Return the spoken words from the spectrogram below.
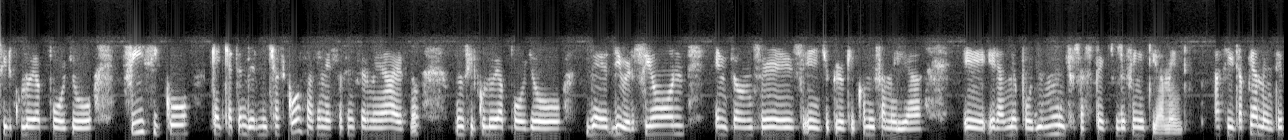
círculo de apoyo físico, que hay que atender muchas cosas en estas enfermedades, ¿no? Un círculo de apoyo de diversión, entonces eh, yo creo que con mi familia eh, eran mi apoyo en muchos aspectos definitivamente. Así rápidamente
